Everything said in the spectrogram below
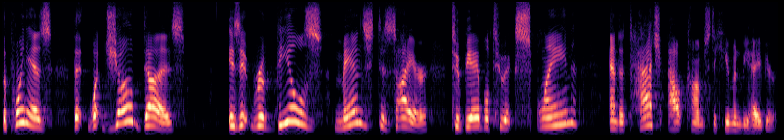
The point is that what Job does is it reveals man's desire to be able to explain and attach outcomes to human behavior.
